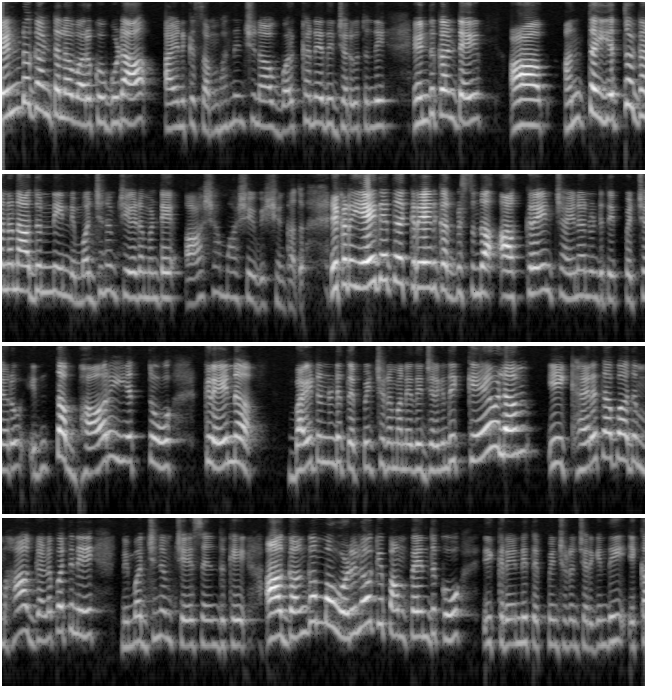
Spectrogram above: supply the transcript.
రెండు గంటల వరకు కూడా ఆయనకి సంబంధించిన వర్క్ అనేది జరుగుతుంది. ఎందుకంటే ఆ అంత ఎత్తు గణనాథుని నిమజ్జనం చేయడం అంటే ఆషామాషి విషయం కాదు. ఇక్కడ ఏదైతే క్రేన్ కనిపిస్తుందో ఆ క్రేన్ చైనా నుండి తెప్పించారు. ఇంత భారీ ఎత్తు క్రేన్ బయట నుండి తెప్పించడం అనేది జరిగింది. కేవలం ఈ ఖైరతాబాద్ మహాగణపతిని నిమజ్జనం చేసేందుకే ఆ గంగమ్మ ఒడిలోకి పంపేందుకు ఈ క్రేన్ని తెప్పించడం జరిగింది. ఇక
